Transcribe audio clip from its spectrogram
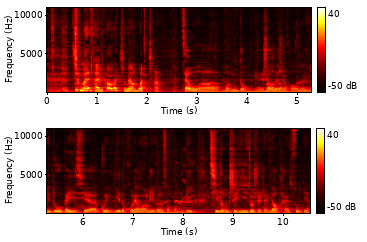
就买彩票为什么要灌肠？在我懵懂年少的时候，我一度被一些诡异的互联网理论所蒙蔽，其中之一就是人要排宿便。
